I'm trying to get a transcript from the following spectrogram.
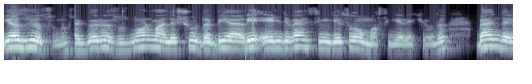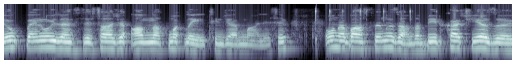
Yazıyorsunuz. Görüyorsunuz. Normalde şurada bir yer bir eldiven simgesi olması gerekiyordu. Ben de yok. Ben o yüzden size sadece anlatmakla yetineceğim maalesef. Ona bastığınız anda birkaç yazı,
